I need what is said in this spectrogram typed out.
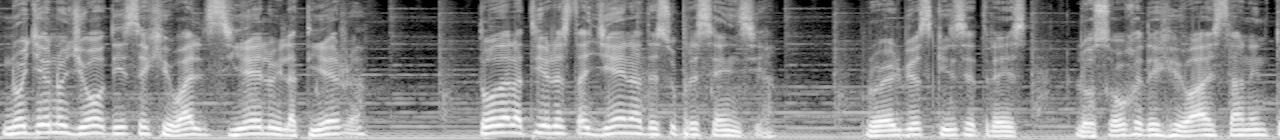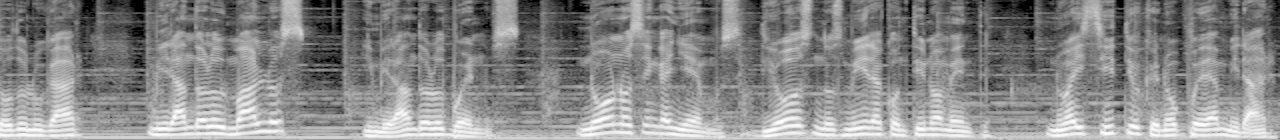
¿No lleno yo, dice Jehová, el cielo y la tierra? Toda la tierra está llena de su presencia. Proverbios 15:3 Los ojos de Jehová están en todo lugar mirando a los malos y mirando a los buenos. No nos engañemos, Dios nos mira continuamente. No hay sitio que no pueda mirar.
